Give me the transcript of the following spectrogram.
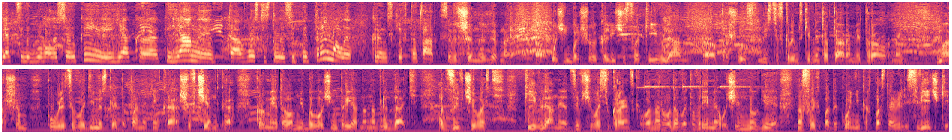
як це відбувалося у Києві, як е, кияни та гості столиці підтримали кримських татар. Совершенно верно. Очень большое количество киевлян прошлось вместе с крымскими татарами траурной маршем по улице Владимирской до памятника Шевченко. Кроме этого, мне было очень приятно наблюдать отзывчивость киевлян и отзывчивость украинского народа. В это время очень многие на своих подоконниках поставили свечки,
